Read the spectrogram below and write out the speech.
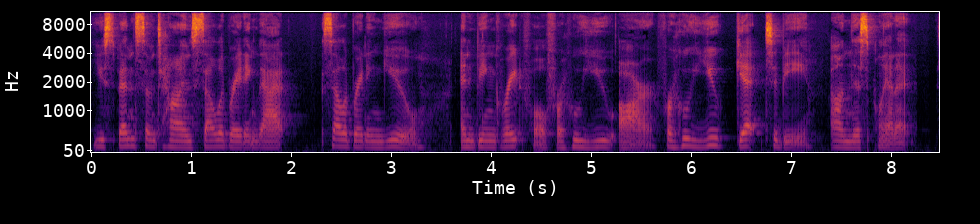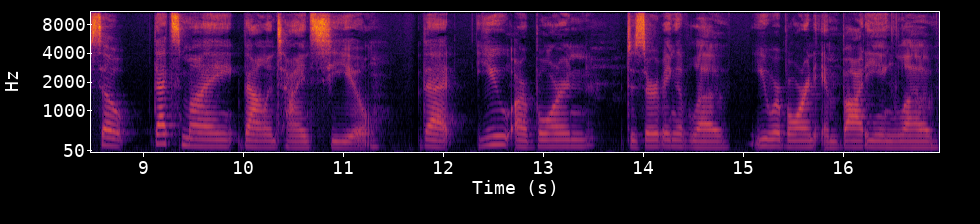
You spend some time celebrating that, celebrating you, and being grateful for who you are, for who you get to be on this planet. So, that's my Valentine's to you that you are born deserving of love. You were born embodying love,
